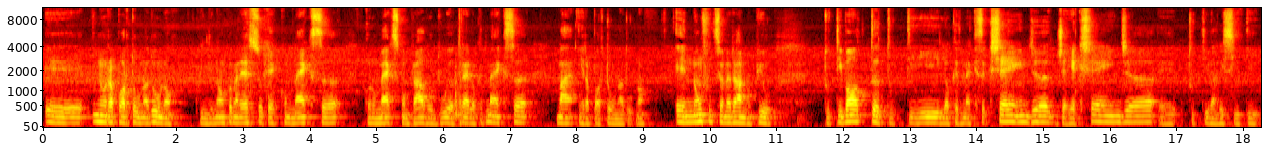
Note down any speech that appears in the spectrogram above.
in un rapporto 1 ad 1, quindi non come adesso che con Max con un Max compravo due o tre Locked Max, ma in rapporto uno ad uno. E non funzioneranno più tutti i bot, tutti i Locked Max Exchange, J-Exchange e tutti i vari siti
